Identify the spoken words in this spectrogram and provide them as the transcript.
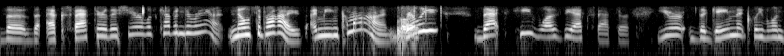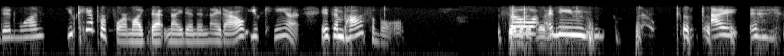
The the X factor this year was Kevin Durant. No surprise. I mean, come on. Right. Really? That he was the X factor. You're the game that Cleveland did won. You can't perform like that night in and night out. You can't. It's impossible. So I mean, I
